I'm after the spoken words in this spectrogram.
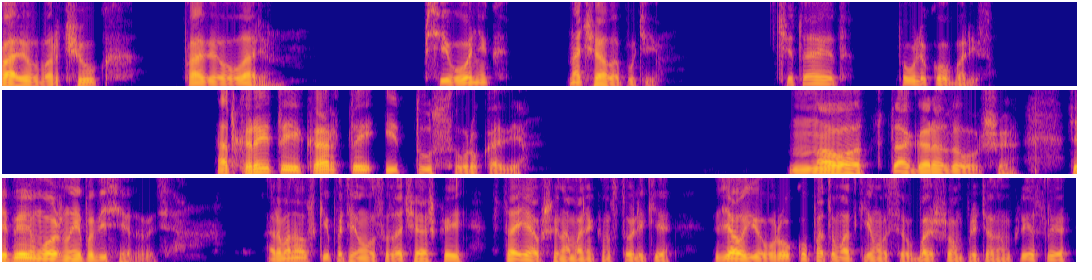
Павел Борчук, Павел Ларин. Псионик. Начало пути. Читает Павлюков Борис. Открытые карты и туз в рукаве. Ну вот, так гораздо лучше. Теперь можно и побеседовать. Романовский потянулся за чашкой, стоявшей на маленьком столике, взял ее в руку, потом откинулся в большом плетеном кресле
